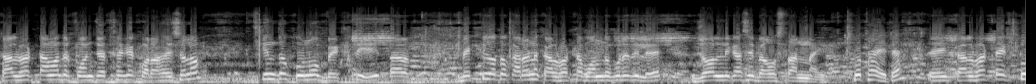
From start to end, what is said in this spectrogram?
কালভার্টটা আমাদের পঞ্চায়েত থেকে করা হয়েছিল কিন্তু কোনো ব্যক্তি তার ব্যক্তিগত কারণে কালভার্টটা বন্ধ করে দিলে জল নিকাশি ব্যবস্থা নাই। কোথায় এটা? এই কালভার্টটা একটু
